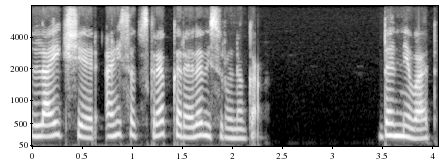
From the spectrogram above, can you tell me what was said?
लाईक शेअर आणि सबस्क्राईब करायला विसरू नका. धन्यवाद.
